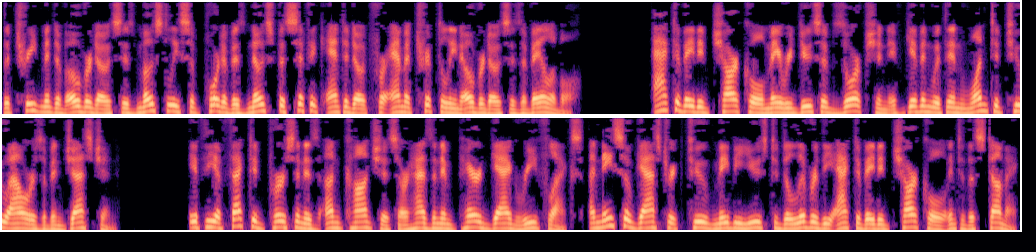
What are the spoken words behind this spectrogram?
the treatment of overdose is mostly supportive as no specific antidote for amitriptyline overdose is available. Activated charcoal may reduce absorption if given within 1 to 2 hours of ingestion. If the affected person is unconscious or has an impaired gag reflex, a nasogastric tube may be used to deliver the activated charcoal into the stomach.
